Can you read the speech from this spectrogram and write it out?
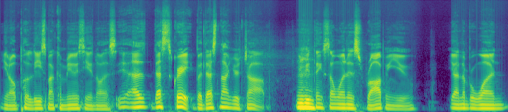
you know, police my community and all this. Yeah, that's great, but that's not your job. If you Mhm. think someone is robbing you, yeah, number one,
